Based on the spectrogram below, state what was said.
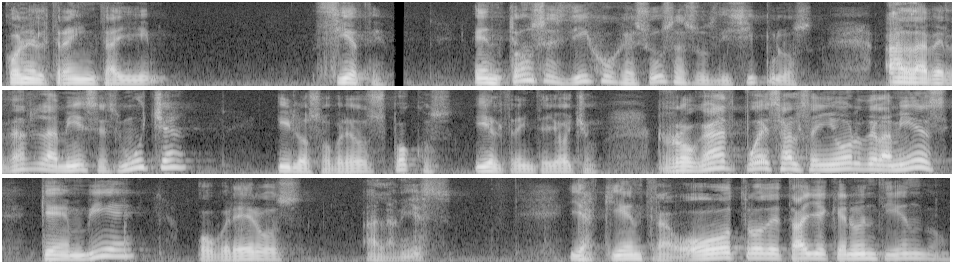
con el 37. Entonces dijo Jesús a sus discípulos, a la verdad la mies es mucha y los obreros pocos. Y el 38, rogad pues al Señor de la mies que envíe obreros a la mies. Y aquí entra otro detalle que no entiendo.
